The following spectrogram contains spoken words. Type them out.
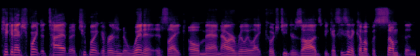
kick an extra point to tie it, but a two point conversion to win it. It's like, oh man, now I really like Coach Teeter's odds because he's going to come up with something.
